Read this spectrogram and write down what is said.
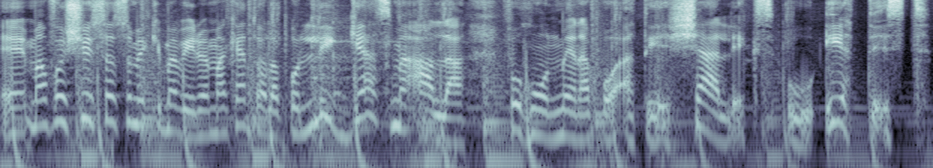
Eh, man får kyssa så mycket man vill men man kan inte hålla på och liggas med alla för hon menar på att det är kärleksoetiskt.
